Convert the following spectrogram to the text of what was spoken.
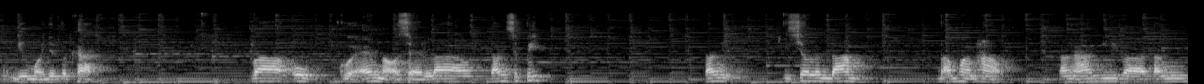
cũng như mọi nhân vật khác. Và ộp của em nó sẽ là tăng speed tăng excellent đam đam hoàn hảo tăng agi và tăng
